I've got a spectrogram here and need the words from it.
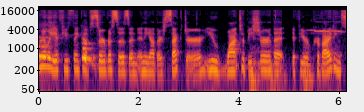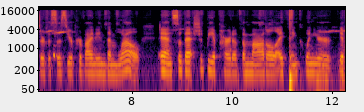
really, if you think of services in any other sector, you want to be sure that if you're providing services, you're providing them well. And so that should be a part of the model, I think, when you're if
